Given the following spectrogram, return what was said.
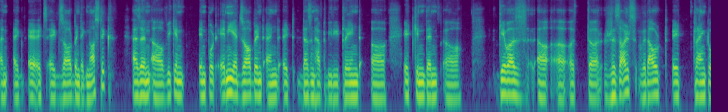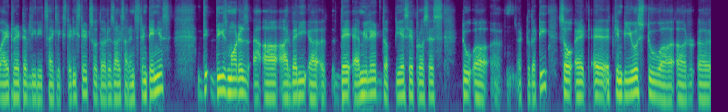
an it's adsorbent agnostic, as in we can input any adsorbent and it doesn't have to be retrained. Uh, it can then uh, give us uh, uh, uh, the results without it trying to iteratively reach cyclic steady state. So the results are instantaneous. these models are very, they emulate the PSA process to to uh, uh, to the T. So it it can be used to uh, uh, uh,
